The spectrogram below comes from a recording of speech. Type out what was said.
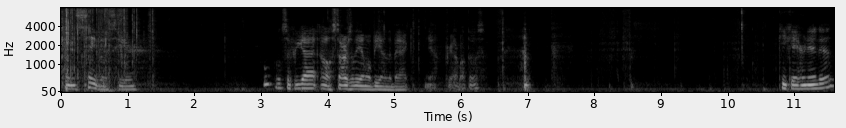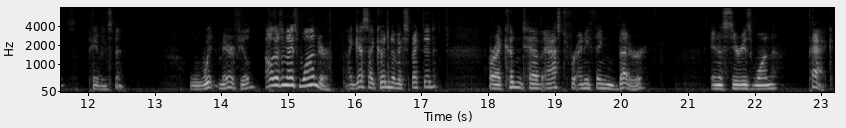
can save us here. Ooh, looks like we got, oh, Stars of the MLB on the back. Yeah, forgot about those. Kike Hernandez, Pavin Smith, Whit Merrifield. Oh, there's a nice Wander. I guess I couldn't have expected, or I couldn't have asked for anything better in a Series 1 pack.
